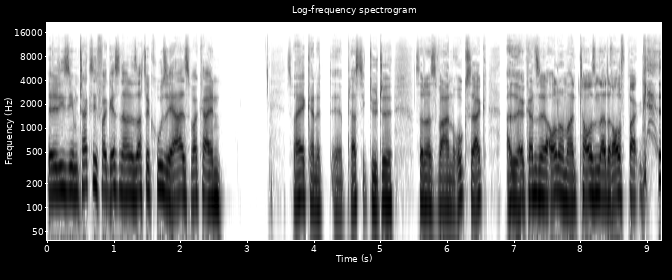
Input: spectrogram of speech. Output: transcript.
äh, die sie im Taxi vergessen haben? Dann sagte Kruse, ja, es war kein, es war ja keine äh, Plastiktüte, sondern es war ein Rucksack. Also da kannst du ja auch nochmal einen Tausender draufpacken.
